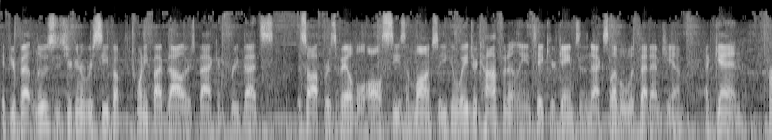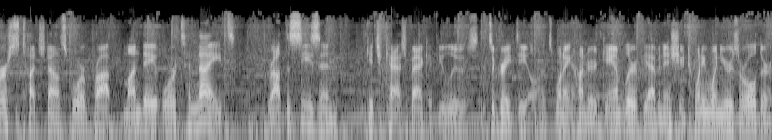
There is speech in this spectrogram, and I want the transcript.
If your bet loses, you're going to receive up to $25 back in free bets. This offer is available all season long, so you can wager confidently and take your game to the next level with BetMGM. Again, first touchdown score prop Monday or tonight throughout the season. Get your cash back if you lose. It's a great deal. It's 1 800 Gambler if you have an issue, 21 years or older.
